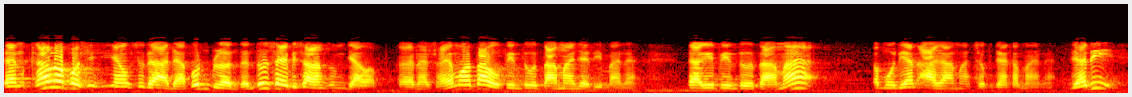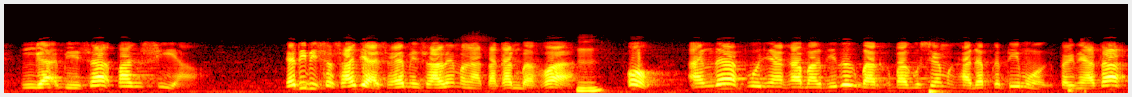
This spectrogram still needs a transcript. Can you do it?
Dan kalau posisinya sudah ada pun belum tentu saya bisa langsung jawab. Karena saya mau tahu pintu utamanya di mana. Dari pintu utama, kemudian arah masuknya ke mana. Jadi nggak bisa parsial. Jadi bisa saja saya misalnya mengatakan bahwa, Mm. oh Anda punya kamar tidur bag- bagusnya menghadap ke timur. Ternyata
